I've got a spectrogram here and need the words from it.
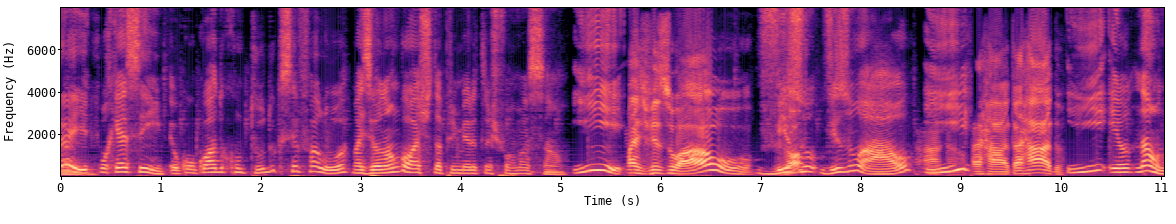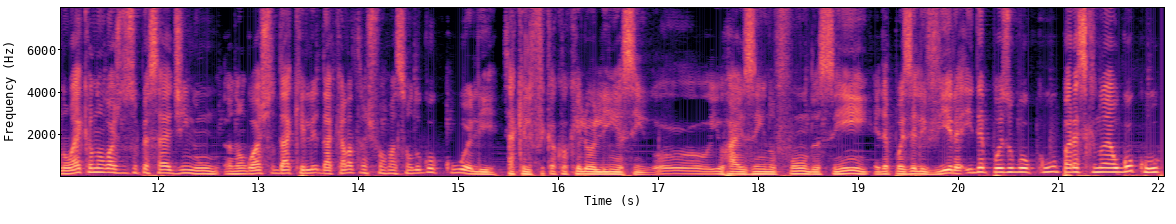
verdade. aí. Porque assim, eu concordo com tudo que você falou, mas eu não gosto da primeira transformação. E Mas visual. visu, visual Ah, e não, Tá errado, tá errado. e eu. Não, não é que eu não gosto do Super Saiyajin 1. Eu não gosto daquele, daquela transformação do Goku ali. Sabe que ele fica com aquele olhinho assim, "Oh", e o raiozinho no fundo, assim. E depois ele vira. E depois o Goku parece que não é o Goku.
